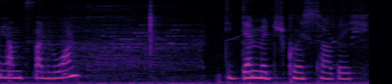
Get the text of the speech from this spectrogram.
Wir haben verloren. Die Damage Quest habe ich.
